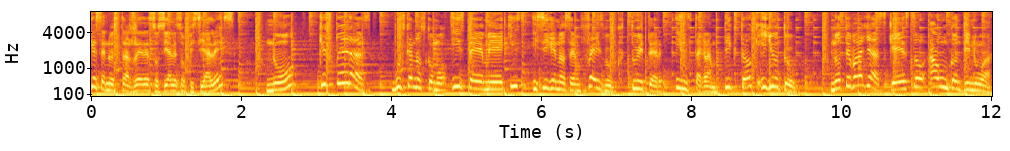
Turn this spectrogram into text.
Sigues en nuestras redes sociales oficiales? ¿No? ¿Qué esperas? Búscanos como ISTMX y síguenos en Facebook, Twitter, Instagram, TikTok y YouTube. No te vayas, que esto aún continúa.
